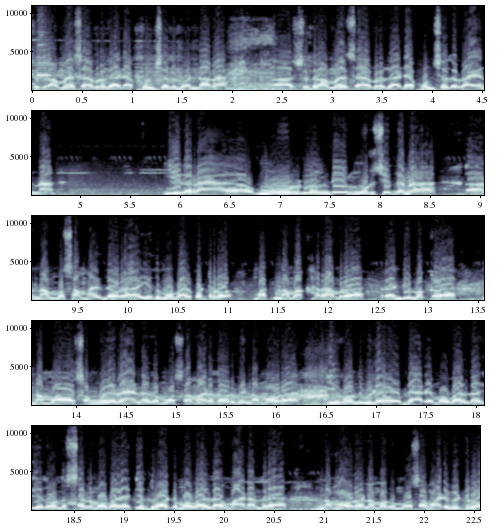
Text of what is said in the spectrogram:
ಸಿದ್ದರಾಮಯ್ಯ ಸಾಹೇಬ್ರ ಗಾಡ್ಯಾಗ ಕುಣ್ಸಿದ್ ಭಂಡಾರ ಸಿದ್ದರಾಮಯ್ಯ ಸಾಹೇಬ್ರ ಗಾಡ್ಯಾಗ ಕುಣ್ಸಿದ್ ರಾಯಣ್ಣ ಈಗ ರಾ ಮುರ್ಗುಂಡಿ ಮುರ್ಸಿದ್ದನ ಆ, ನಮ್ಮ ಸಮಾಜದವ್ರ ಇದು ಮೊಬೈಲ್ ಕೊಟ್ಟರು. ಮತ್ತು ನಮಕ್ ಹರಾಮ್ರ ರಂಡಿ ಮಕ್ಕಳ ನಮ್ಮ ಸಂಗೊಳ್ಳಿ ರಾಯಣ್ಣಗ ಮೋಸ ಮಾಡಿದವ್ರು ಭೀ ನಮ್ಮವ್ರ. ಈಗ ಒಂದು ವಿಡಿಯೋ ಬ್ಯಾರೆ ಮೊಬೈಲ್ದಾಗ ಇದು ಒಂದು ಸಣ್ಣ ಮೊಬೈಲ್ ಐತಿ ದೊಡ್ಡ ಮೊಬೈಲ್ದಾಗ ಮಾಡಂದ್ರೆ ನಮ್ಮವ್ರ ನಮಗೆ ಮೋಸ ಮಾಡಿಬಿಟ್ರು.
